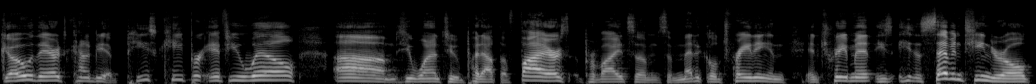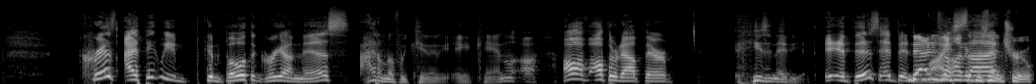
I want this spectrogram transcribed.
go there to kind of be a peacekeeper, if you will. Um, he wanted to put out the fires, provide some some medical training and, and treatment. He's he's a 17 year old. Chris, I think we can both agree on this. I don't know if we can. Can uh, I'll, I'll throw it out there. He's an idiot. If this had been That my is 100% son, true.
